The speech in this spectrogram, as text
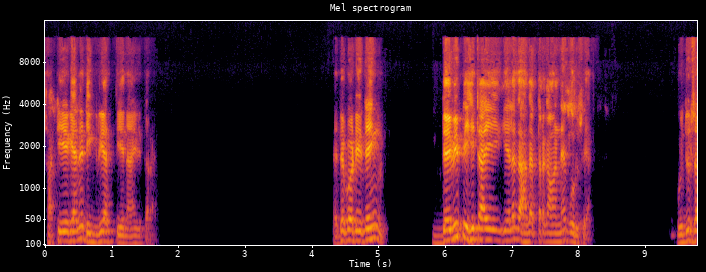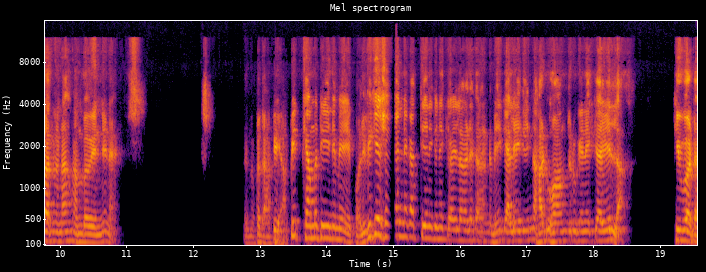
සතිය ගැන ඩිග්‍රියක් තියන අය විතරයි. එතකොට ඉතින් දෙවි පිහිටයි කියලා ගහගත්තර කවන්නේ කුරුසයක්. බුදු සරණ නම් හම්බ වෙන්නේ නැහැ. මොකද අපි අපිත් කැමතිනේ මේ ක්වොලිෆිකේෂන් එකක් තියෙන කෙනෙක් ඇවිල්ලා වැඩ කරන්න. මේ කැලේක ඉන්න හඩු හාමුදුරු කෙනෙක් ඇවිල්ලා කිව්වට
